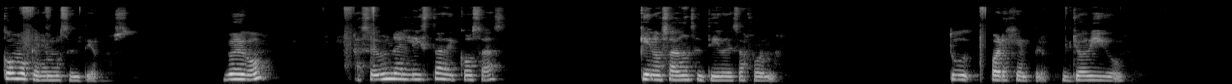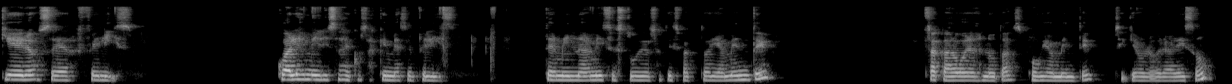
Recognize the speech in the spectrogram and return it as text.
cómo queremos sentirnos. Luego, hacer una lista de cosas que nos hagan sentir de esa forma. Tú, por ejemplo, yo digo, quiero ser feliz. ¿Cuál es mi lista de cosas que me hacen feliz? Terminar mis estudios satisfactoriamente, sacar buenas notas, obviamente, si quiero lograr eso,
